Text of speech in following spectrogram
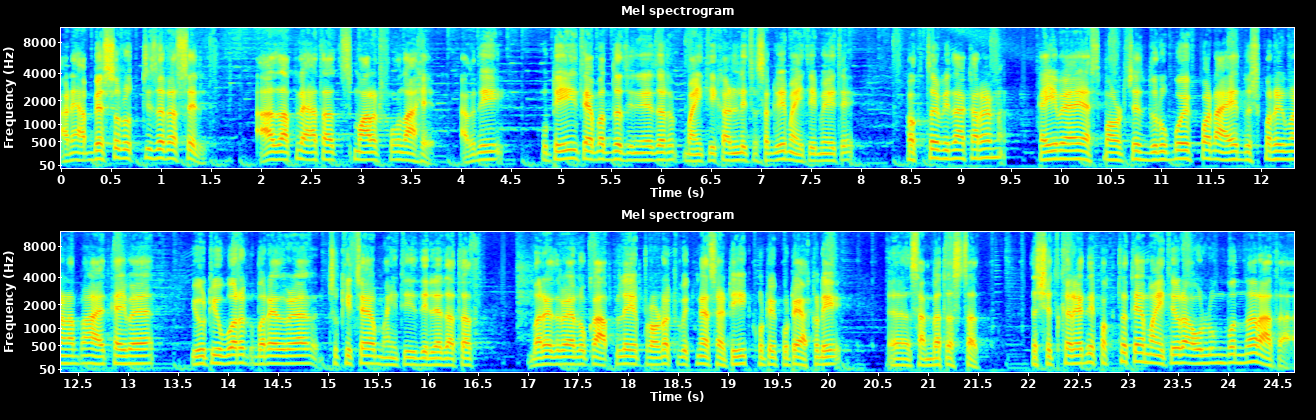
आणि अभ्यासवृत्ती जर असेल आज आपल्या हातात स्मार्टफोन आहे. अगदी कुठेही त्या पद्धतीने जर माहिती काढली तर सगळी माहिती मिळते. फक्त विनाकारण काही वेळा या स्मार्टचे दुरुपयोग पण आहेत दुष्परिणाम पण आहेत. काही वेळा यूट्यूबवर बऱ्याच वेळा चुकीच्या माहिती दिल्या जातात. बऱ्याच वेळा लोक आपले प्रॉडक्ट विकण्यासाठी खोटे खोटे आकडे सांगत असतात. तर शेतकऱ्यांनी फक्त त्या माहितीवर अवलंबून न राहता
